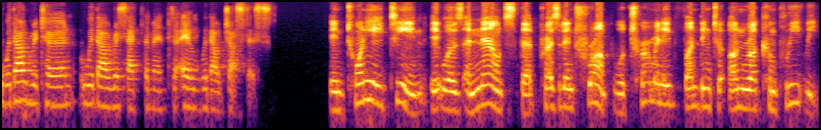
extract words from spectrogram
without return, without resettlement, and without justice. In 2018, it was announced that President Trump will terminate funding to UNRWA completely.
